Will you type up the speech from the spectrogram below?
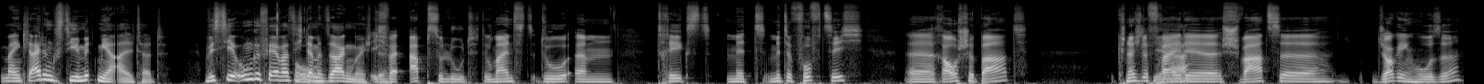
mein Kleidungsstil mit mir altert. Wisst ihr ungefähr, was ich Oh, damit sagen möchte? Ich weiß absolut. Du meinst, du ähm, trägst mit Mitte 50 äh, Rauschebart, knöchelfreie schwarze Jogginghose,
